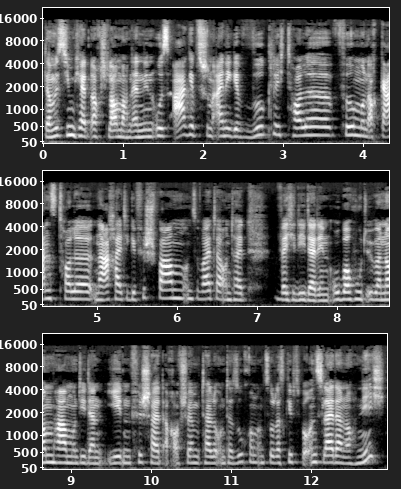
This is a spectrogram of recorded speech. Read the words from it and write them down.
Da müsste ich mich halt noch schlau machen. In den USA gibt's schon einige wirklich tolle Firmen und auch ganz tolle nachhaltige Fischfarmen und so weiter und halt welche, die da den Oberhut übernommen haben und die dann jeden Fisch halt auch auf Schwermetalle untersuchen und so. Das gibt's bei uns leider noch nicht.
